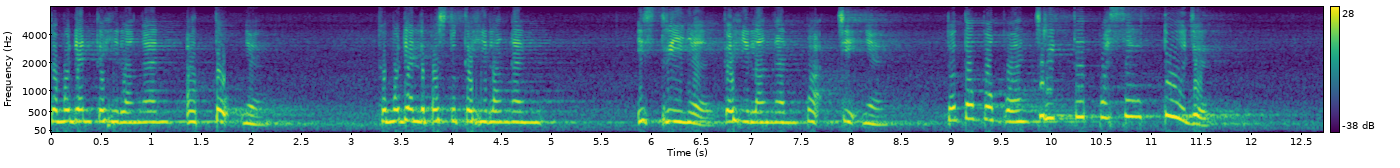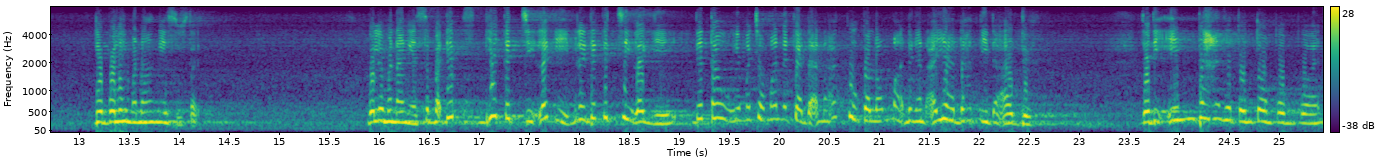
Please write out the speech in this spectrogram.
kemudian kehilangan atuknya. Kemudian lepas tu kehilangan istrinya kehilangan pak ciknya. Tuan-tuan puan-puan cerita pasal tu je. Dia boleh menangis ustaz. Boleh menangis sebab dia dia kecil lagi. Bila dia kecil lagi dia tahu yang macam mana keadaan aku kalau mak dengan ayah dah tidak ada? Jadi indahnya tuan-tuan puan-puan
